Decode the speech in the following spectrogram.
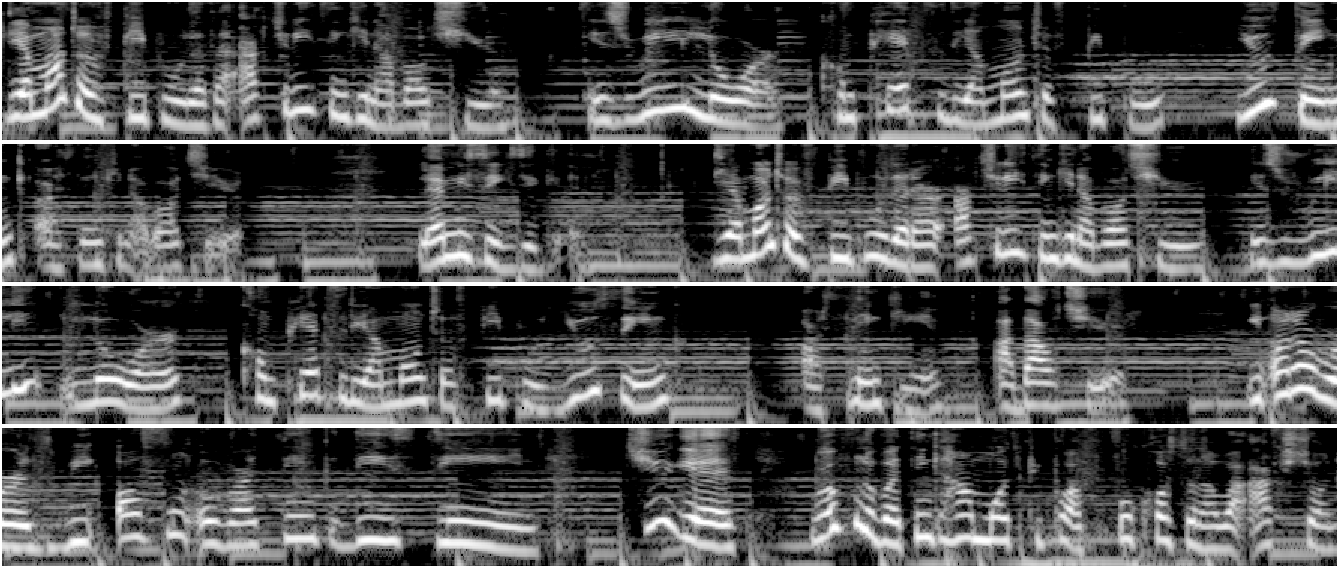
the amount of people that are actually thinking about you is really lower compared to the amount of people you think are thinking about you. Let me say it again. The amount of people that are actually thinking about you is really lower compared to the amount of people you think are thinking about you. In other words, we often overthink these things. Do you get? We often overthink how much people are focused on our action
